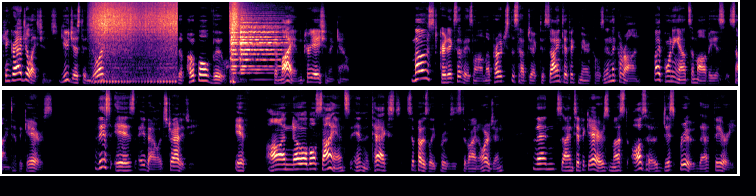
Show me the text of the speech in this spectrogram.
congratulations, you just endorsed the Popol Vuh, the Mayan creation account. Most critics of Islam approach the subject of scientific miracles in the Quran by pointing out some obvious scientific errors. This is a valid strategy. If unknowable science in the text supposedly proves its divine origin, then scientific errors must also disprove that theory.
